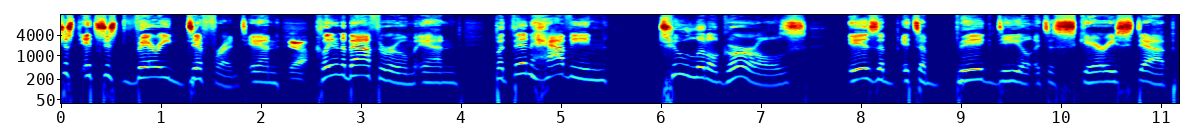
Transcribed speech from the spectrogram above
just it's just very different and Yeah. cleaning a bathroom and but then having two little girls is a it's a big deal. It's a scary step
